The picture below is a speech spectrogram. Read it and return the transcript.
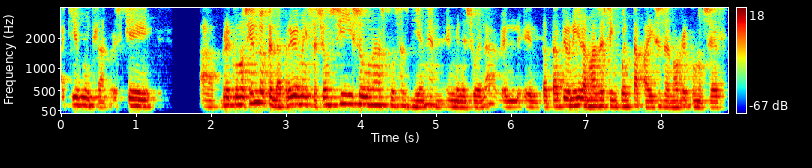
aquí es muy claro, es que Ah, reconociendo que la previa administración sí hizo unas cosas bien en, Venezuela, el, tratar de unir a más de 50 países a no reconocer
